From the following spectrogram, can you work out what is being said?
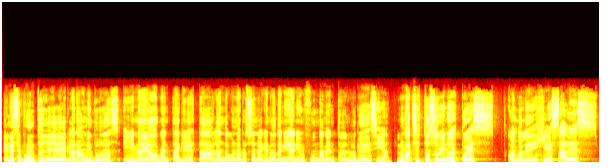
En ese punto yo ya había aclarado mis dudas y me había dado cuenta que estaba hablando con una persona que no tenía ni un fundamento en lo que decía. Lo más chistoso vino después, cuando le dije, ¿sabes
